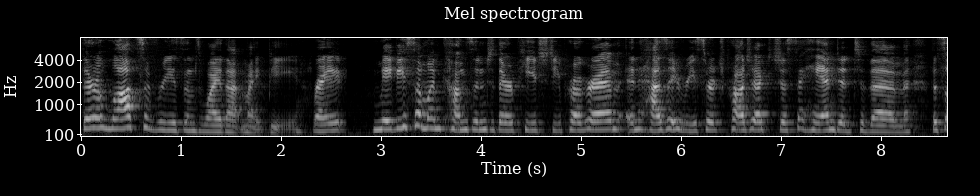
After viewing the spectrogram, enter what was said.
there are lots of reasons why that might be, right? Maybe someone comes into their PhD program and has a research project just handed to them that's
